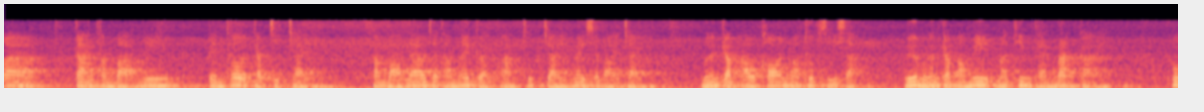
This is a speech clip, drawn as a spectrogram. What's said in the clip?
ว่าการทำบาปนี้เป็นโทษกับจิตใจทำบาปแล้วจะทำให้เกิดความทุกข์ใจไม่สบายใจ เหมือนกับเอาค้อนมาทุบศีรษะ หรือเหมือนกับเอามีดมาทิ่มแทงร่างกาย ผู้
